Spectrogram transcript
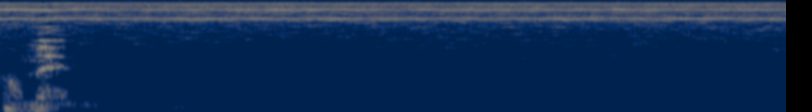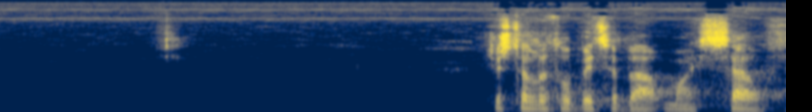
Amen. Just a little bit about myself.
